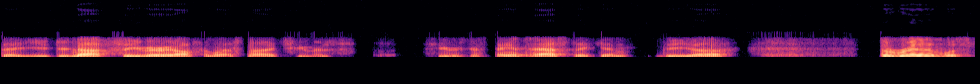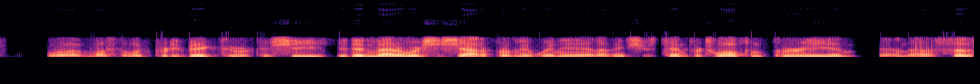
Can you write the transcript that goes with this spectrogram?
that you do not see very often last night. She was she was just fantastic, and the uh, the rim was well, must have looked pretty big to her because she it didn't matter where she shot it from, it went in. I think she was ten for twelve from three, and and uh, set a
